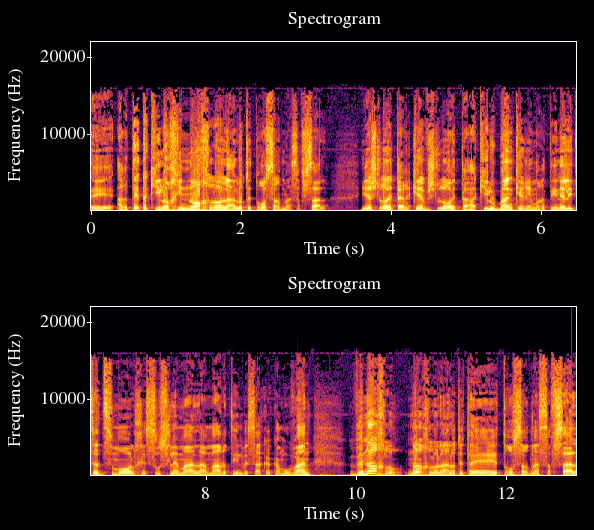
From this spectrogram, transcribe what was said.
אה, ארטטה כאילו הכי נוח לו להעלות את רוסארד מהספסל. יש לו את ההרכב שלו, את הכאילו בנקרים, מרטינלי צד שמאל, חיסוס למעלה, מרטין וסאקה כמובן, ונוח לו, נוח לו להעלות את, אה, את רוסארד מהספסל.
